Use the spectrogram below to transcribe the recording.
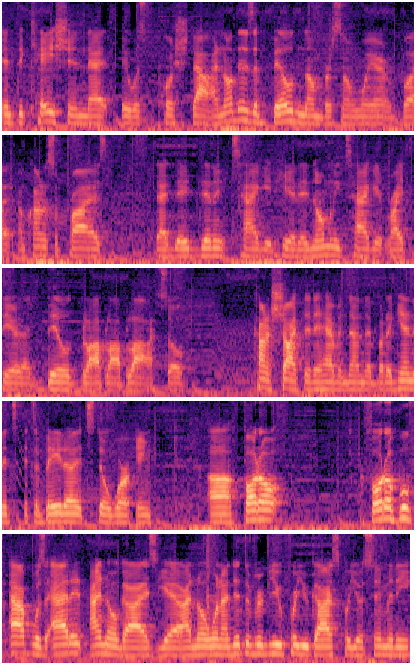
indication that it was pushed out. I know there's a build number somewhere, but I'm kind of surprised that they didn't tag it here. They normally tag it right there, that build blah blah blah. So kind of shocked that they haven't done that. But again, it's it's a beta. It's still working. Uh, photo photo booth app was added. I know, guys. Yeah, I know. When I did the review for you guys for Yosemite,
